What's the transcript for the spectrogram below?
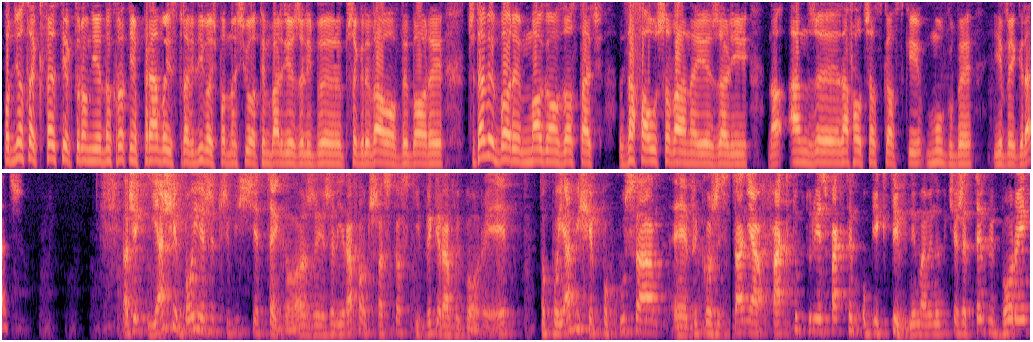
Podniosę kwestię, którą niejednokrotnie Prawo i Sprawiedliwość podnosiło, tym bardziej jeżeli by przegrywało wybory. Czy te wybory mogą zostać zafałszowane, jeżeli no, Andrzej Rafał Trzaskowski mógłby je wygrać? Znaczy, ja się boję rzeczywiście tego, że jeżeli Rafał Trzaskowski wygra wybory, to pojawi się pokusa e, wykorzystania faktu, który jest faktem obiektywnym, a mianowicie, że te wybory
